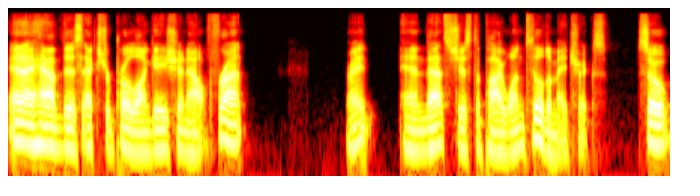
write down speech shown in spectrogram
And I have this extra prolongation out front, right? And that's just the pi one tilde matrix. So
